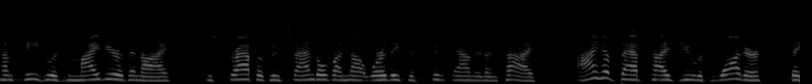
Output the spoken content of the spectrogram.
comes he who is mightier than I, the strap of whose sandals I'm not worthy to stoop down and untie. I have baptized you with water, but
